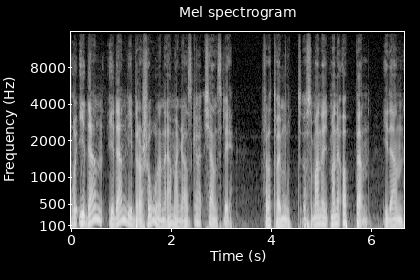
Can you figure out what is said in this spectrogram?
Och i den, i den vibrationen är man ganska känslig för att ta emot. Alltså man, är, man är öppen i den,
